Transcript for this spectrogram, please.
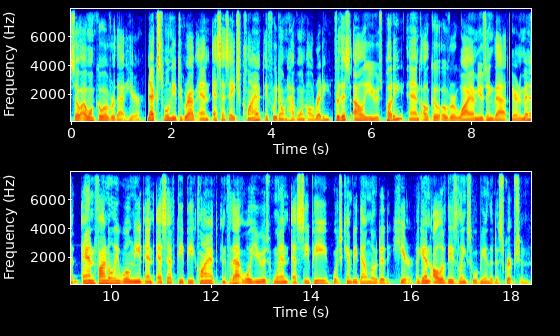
so I won't go over that here. Next, we'll need to grab an SSH client if we don't have one already. For this, I'll use PuTTY, and I'll go over why I'm using that here in a minute. And finally, we'll need an SFTP client, and for that, we'll use WinSCP, which can be downloaded here. Again, all of these links will be in the description.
